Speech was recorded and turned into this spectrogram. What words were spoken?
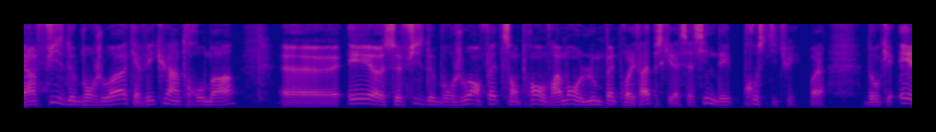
un fils de bourgeois qui a vécu un trauma. euh, et euh, ce fils de bourgeois, en fait, s'en prend vraiment au lumpen prolétariat parce qu'il assassine des prostituées. Voilà. Donc, et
